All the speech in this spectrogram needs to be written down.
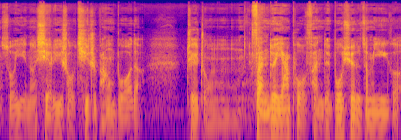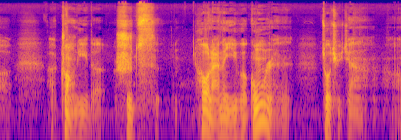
所以呢，写了一首气势磅礴的这种反对压迫、反对剥削的这么一个呃壮丽的诗词。后来呢，一个工人作曲家啊，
